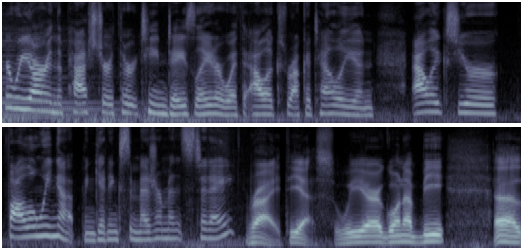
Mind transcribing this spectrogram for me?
Here we are in the pasture 13 days later with Alex Rocateli. And Alex, you're following up and getting some measurements today? Right, yes. We are going to be uh,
